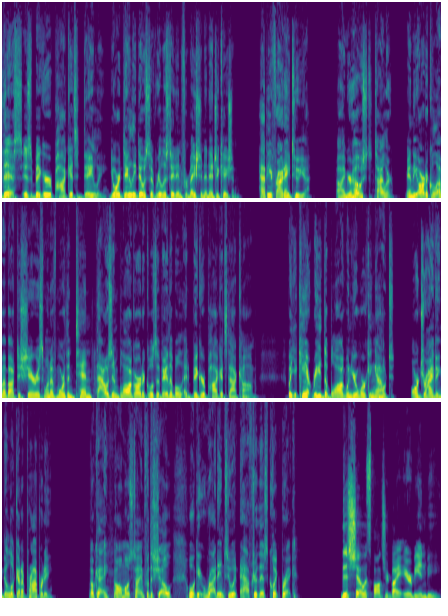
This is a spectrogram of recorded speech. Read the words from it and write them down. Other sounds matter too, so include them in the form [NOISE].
This is BiggerPockets Daily, your daily dose of real estate information and education. Happy Friday to you. I'm your host, Tyler, and the article I'm about to share is one of more than 10,000 blog articles available at biggerpockets.com. But you can't read the blog when you're working out or driving to look at a property. Okay, almost time for the show. We'll get right into it after this quick break. This show is sponsored by Airbnb.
